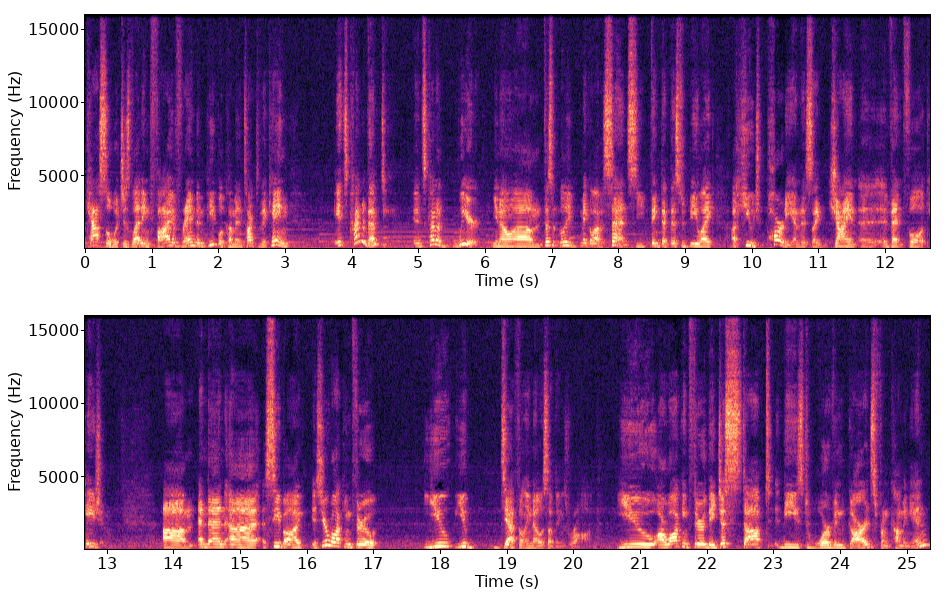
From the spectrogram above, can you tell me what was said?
castle, which is letting five random people come in and talk to the king. It's kind of empty. It's kind of weird, you know. Um, doesn't really make a lot of sense. You'd think that this would be like a huge party on this like giant uh, eventful occasion. Um, and then uh, Seabog, as you're walking through, you you definitely know something's wrong. You are walking through. They just stopped these dwarven guards from coming in,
